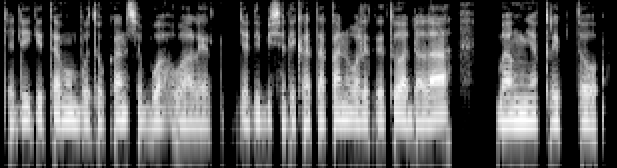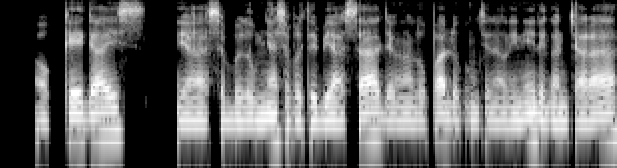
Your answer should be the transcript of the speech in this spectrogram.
jadi kita membutuhkan sebuah wallet. Jadi bisa dikatakan wallet itu adalah banknya kripto. Oke guys, ya sebelumnya seperti biasa jangan lupa dukung channel ini dengan cara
